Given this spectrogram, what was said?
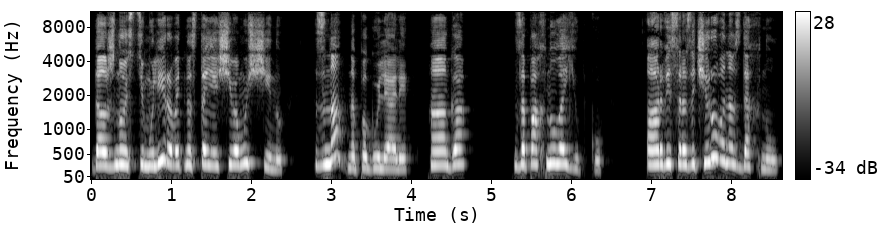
должно стимулировать настоящего мужчину. Знатно погуляли. Ага. Запахнула юбку. Арвис разочарованно вздохнул.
